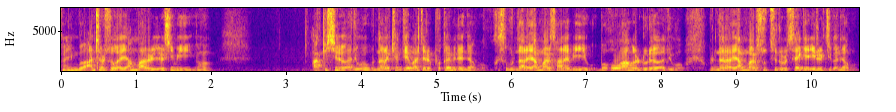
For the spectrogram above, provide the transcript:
아니, 뭐, 안철수가 양말을 열심히, 어, 악기 신어가지고 우리나라 경제 발전에 보탬이 되냐고. 그래서 우리나라 양말 산업이 뭐 호황을 누려가지고 우리나라 양말 수출을 세계 1을 찍었냐고.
